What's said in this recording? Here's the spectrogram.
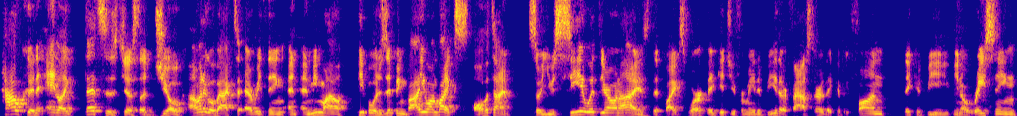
How could and like this is just a joke. I'm gonna go back to everything and and meanwhile people are zipping by you on bikes all the time. So you see it with your own eyes that bikes work. They get you from A to B. They're faster. They could be fun. They could be, you know, racing.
